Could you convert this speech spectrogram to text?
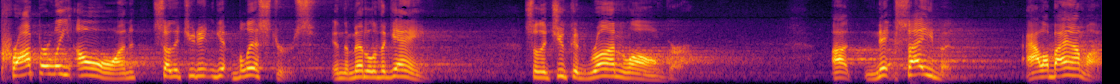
properly on so that you didn't get blisters in the middle of the game, so that you could run longer. Uh, Nick Saban, Alabama,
